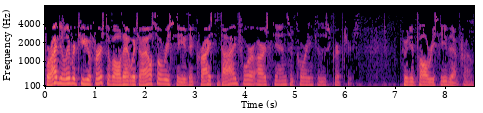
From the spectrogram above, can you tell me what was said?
For I delivered to you first of all that which I also received, that Christ died for our sins according to the Scriptures. Who did Paul receive that from?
